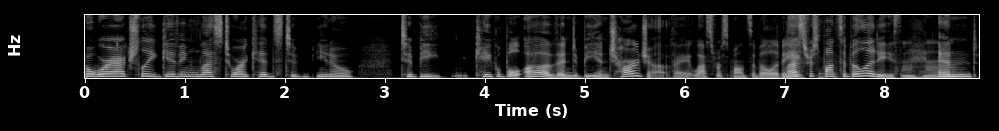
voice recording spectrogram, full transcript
but we're actually giving less to our kids to, you know, to be capable of and to be in charge of. right less responsibility Less responsibilities. Mhm. And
